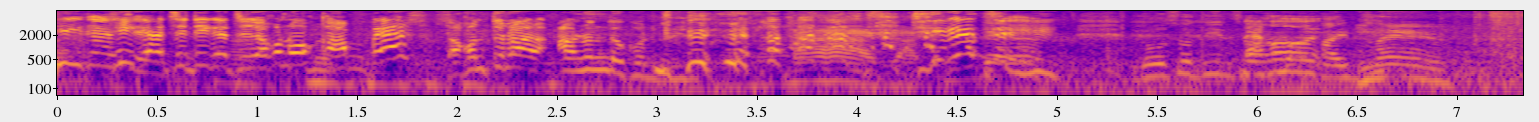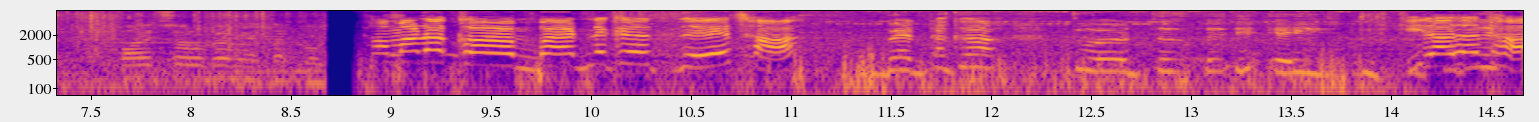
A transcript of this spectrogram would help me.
ঠিক আছে ঠিক আছে ঠিক আছে যখন ও কাঁপবে তখন তোরা আনন্দ করবি ঠিক আছে দেখো हमारा क- बैठने के ये था ব্যাটটা কা তো তো- এই দুষ্টু ইরাদা থা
